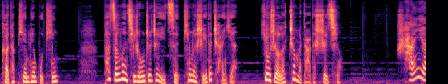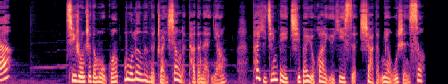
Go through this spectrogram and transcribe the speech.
可他偏偏不听。”他责问齐荣之这一次听了谁的谗言，又惹了这么大的事情。谗言？齐荣之的目光木愣愣的转向了他的奶娘，他已经被齐白羽话里的意思吓得面无人色。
